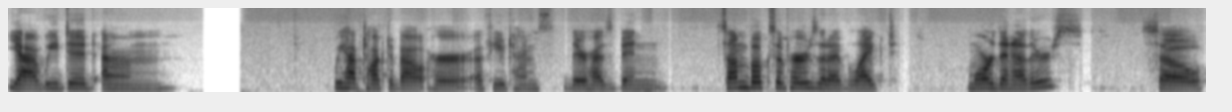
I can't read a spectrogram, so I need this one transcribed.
Yeah, we did. Um, we have talked about her a few times. There has been some books of hers that I've liked more than others. So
